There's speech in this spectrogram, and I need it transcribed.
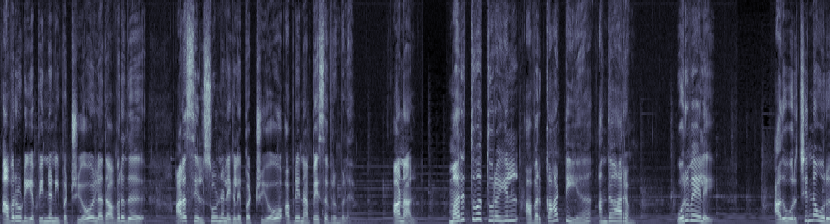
அவருடைய பின்னணி பற்றியோ இல்லது அவரது அரசியல் சூழ்நிலைகளை பற்றியோ அப்படி நான் பேச விரும்பல. ஆனால் மருத்துவத்துறையில் அவர் காட்டிய அந்த அறம் ஒருவேளை அது ஒரு சின்ன ஒரு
